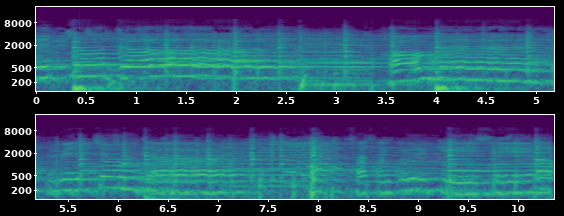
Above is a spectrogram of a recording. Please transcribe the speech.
ਵਿੱਚੋਂ ਜਾਏ ਹਮੇ ਵਿੱਚੋਂ ਜਾਏ। ਸਤਿਗੁਰ ਕੀ ਸੇਵਾ,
